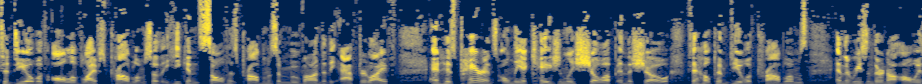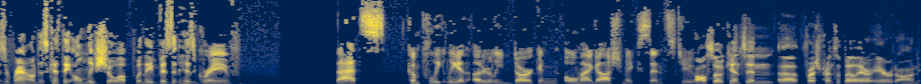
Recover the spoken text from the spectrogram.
to deal with all of life's problems so that he can solve his problems and move on to the afterlife. And his parents only occasionally show up in the show to help him deal with problems, and the reason they're not always around is because they only show up when they visit his grave. That's completely and utterly dark, and oh my gosh, makes sense too. Also, Kenson, uh, Fresh Prince of Bel Air aired on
